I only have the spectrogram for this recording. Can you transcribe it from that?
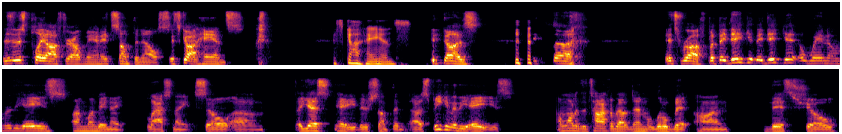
this this playoff drought, man. It's something else. It's got hands. It's got hands. It does. it's uh it's rough, but they did get they did get a win over the A's on Monday night last night. So um I guess hey, there's something. Uh speaking of the A's, I wanted to talk about them a little bit on this show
